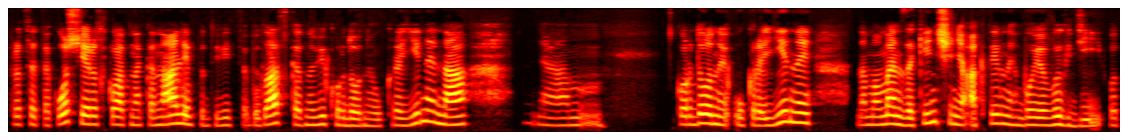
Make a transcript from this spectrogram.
Про це також є розклад на каналі. Подивіться, будь ласка, нові кордони України на кордони України на момент закінчення активних бойових дій. От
